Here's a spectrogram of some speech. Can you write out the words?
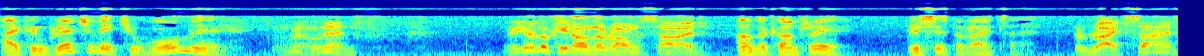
I congratulate you warmly. Well, then. You're looking on the wrong side. On the contrary, this is the right side. The right side?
